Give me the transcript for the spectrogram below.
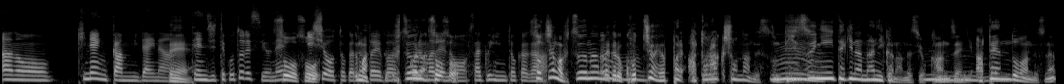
あの記念館みたいなええ。展示ってことですよね、そうそう。衣装とかまあ例えばまでのそうそう。の作品とかが。そっちの方が普通なんだけど、うん。うんこっちはやっぱりアトラクションなんです、うん。ディズニー的な何かなんですよ完全に、うん。うんうんアテンドなんですね。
